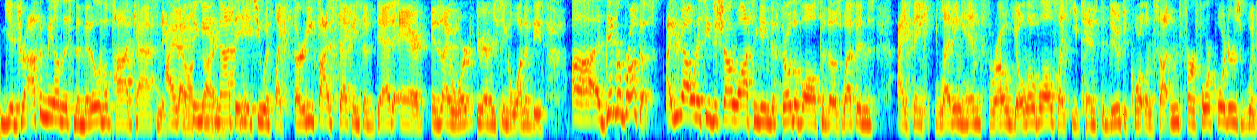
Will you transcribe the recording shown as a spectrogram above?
You dropping me on this in the middle of a podcast and expecting know, me not to hit you with like 35 seconds of dead air as I work through every single one of these. Uh, Denver Broncos. I do not want to see Deshaun Watson getting to throw the ball to those weapons. I think letting him throw YOLO balls like he tends to do to Courtland Sutton for four quarters would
